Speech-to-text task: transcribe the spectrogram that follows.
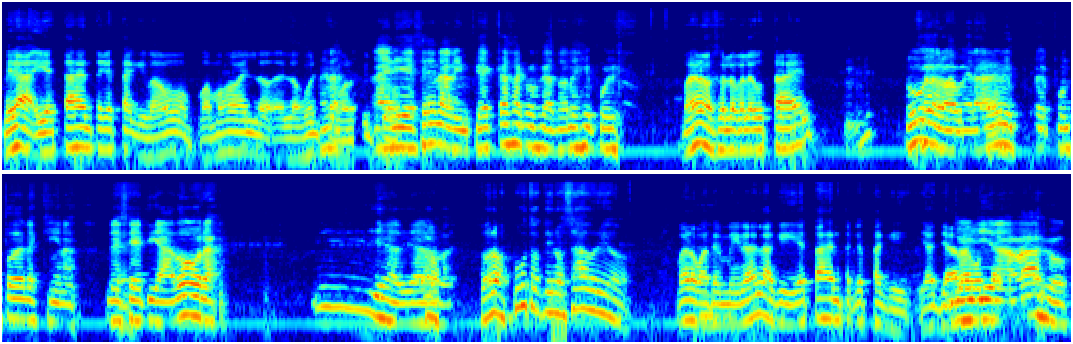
Mira, y esta gente que está aquí, vamos, vamos a ver lo- los últimos. Mira, los últimos. a a limpiar casa con ratones y pulgas. Bueno, eso es lo que le gusta a él. Número a mirar en el, el punto de la esquina. De seteadora. Hija. Son los putos dinosaurios. Bueno, para terminar aquí, esta gente que está aquí, ya, ya Georgie vemos- Navarro.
